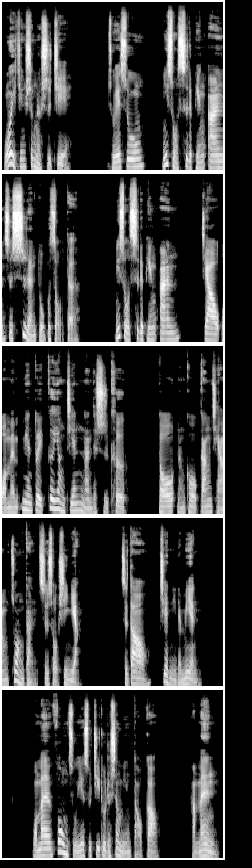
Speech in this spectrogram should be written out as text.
我已经胜了世界。主耶稣，你所赐的平安是世人夺不走的。你所赐的平安，叫我们面对各样艰难的时刻，都能够刚强壮胆，持守信仰，直到见你的面。我们奉主耶稣基督的圣名祷告。阿门。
